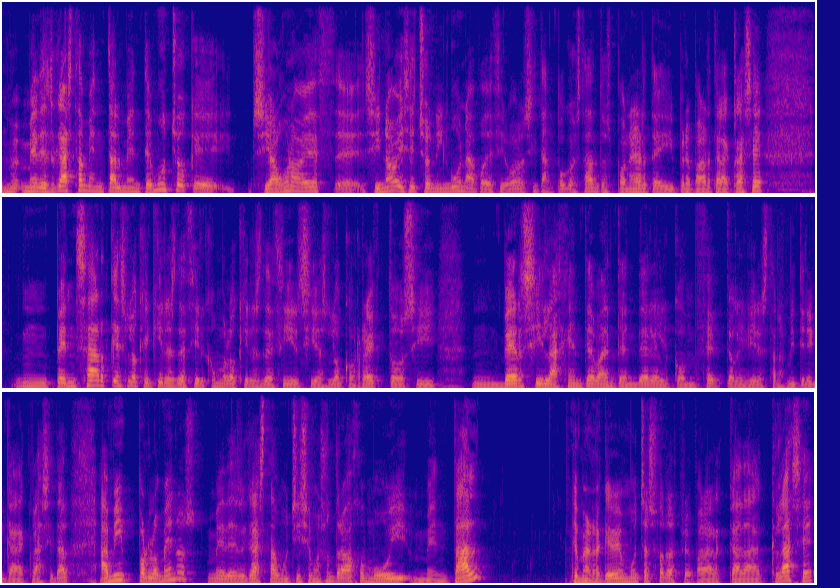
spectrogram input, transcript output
me desgasta mentalmente mucho que si alguna vez, eh, si no habéis hecho ninguna, puedo decir, bueno, si tampoco es tanto, es ponerte y prepararte la clase, mm, pensar qué es lo que quieres decir, cómo lo quieres decir, si es lo correcto, si mm, ver si la gente va a entender el concepto que quieres transmitir en cada clase y tal, a mí por lo menos me desgasta muchísimo, es un trabajo muy mental que me requiere muchas horas preparar cada clase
